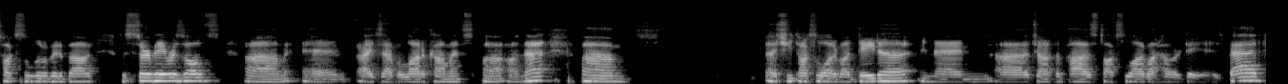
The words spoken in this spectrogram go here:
talks a little bit about the survey results, um, and I just have a lot of comments uh, on that. Um, uh, she talks a lot about data, and then uh, Jonathan Paz talks a lot about how her data is bad.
